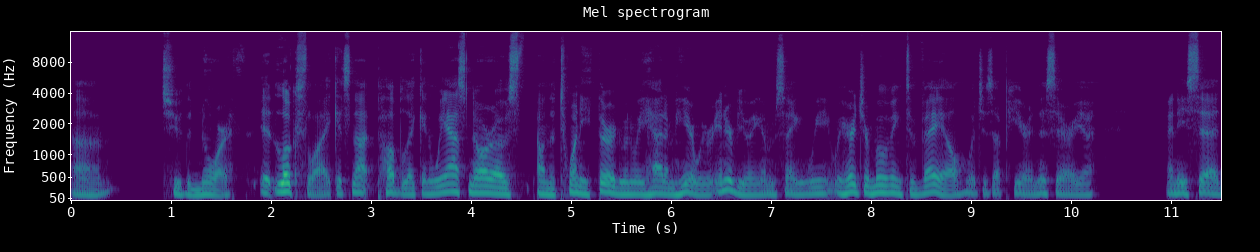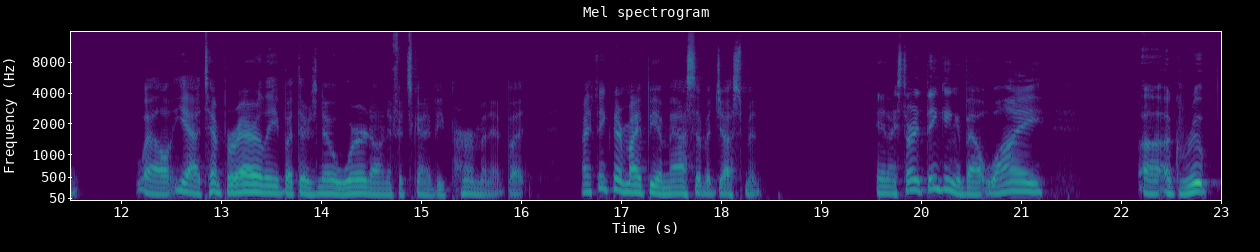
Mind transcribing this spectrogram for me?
um, to the north. It looks like it's not public. And we asked Noros on the 23rd when we had him here. We were interviewing him, saying, "We we heard you're moving to Vale, which is up here in this area," and he said, "Well, yeah, temporarily, but there's no word on if it's going to be permanent." But I think there might be a massive adjustment. And I started thinking about why uh, a group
